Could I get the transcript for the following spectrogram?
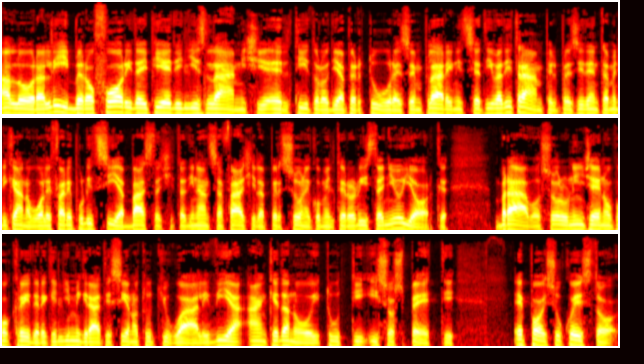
Allora, libero, fuori dai piedi gli islamici è il titolo di apertura, esemplare iniziativa di Trump, il presidente americano vuole fare pulizia, basta cittadinanza facile a persone come il terrorista a New York, bravo, solo un ingenuo può credere che gli immigrati siano tutti uguali, via anche da noi tutti i sospetti. E poi su questo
